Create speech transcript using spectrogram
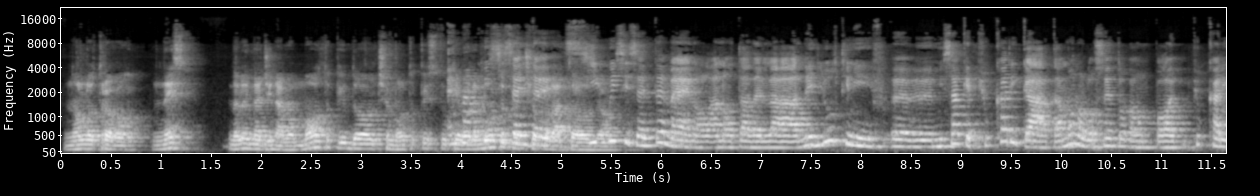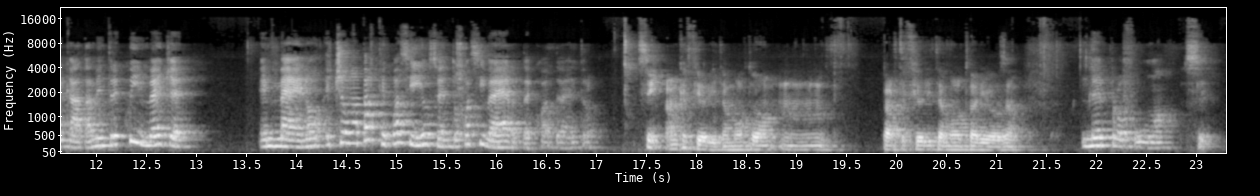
non lo trovo né me lo immaginavo molto più dolce, molto più stucchevole, Eh, molto più sente, cioccolatoso. sì, qui si sente meno la nota della... Negli ultimi eh, mi sa che è più caricata, ma non lo sento da un po', è più caricata, mentre qui invece è meno e c'è una parte quasi, io sento quasi verde qua dentro, Sì, anche fiorita, molto, mm, parte fiorita molto ariosa. nel profumo. Sì.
